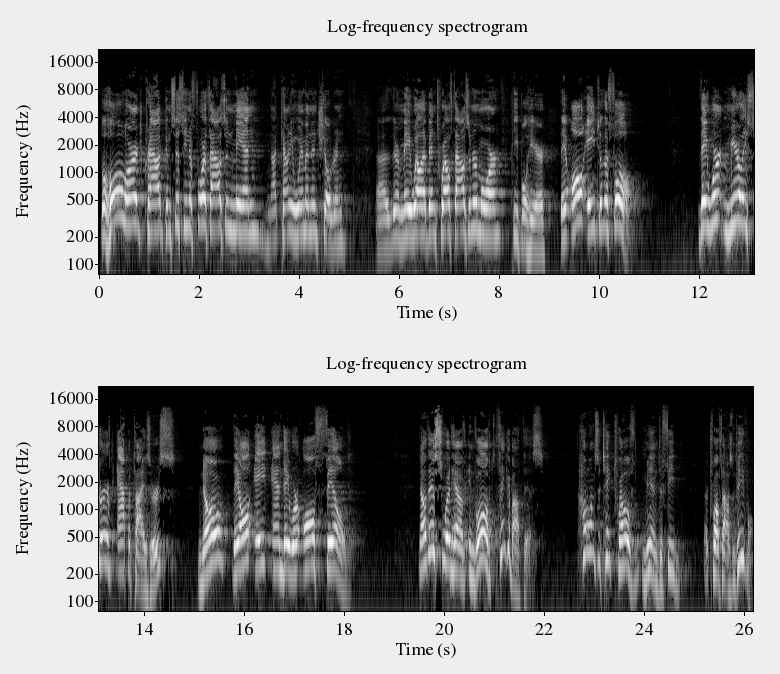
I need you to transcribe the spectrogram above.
The whole large crowd, consisting of 4,000 men, not counting women and children, uh, there may well have been 12,000 or more people here. They all ate to the full. They weren't merely served appetizers. No, they all ate and they were all filled. Now, this would have involved, think about this. How long does it take 12 men to feed uh, 12,000 people?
